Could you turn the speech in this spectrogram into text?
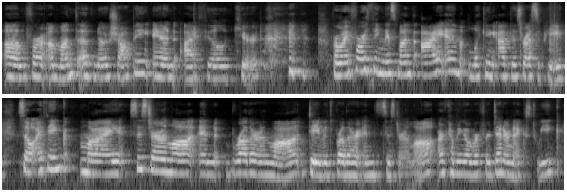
um, for a month of no shopping and I feel cured. for my fourth thing this month, I am looking at this recipe. So I think my sister-in-law and brother-in-law, David's brother and sister-in-law, are coming over for dinner next week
